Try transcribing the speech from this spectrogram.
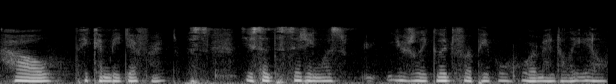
how they can be different. This, you said the sitting was usually good for people who are mentally ill.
